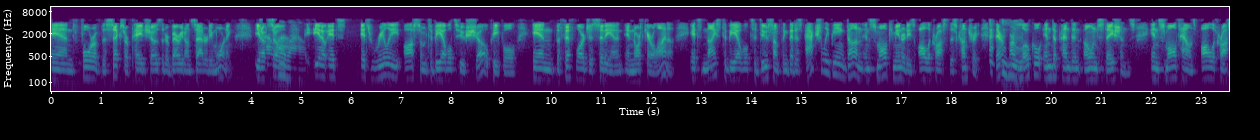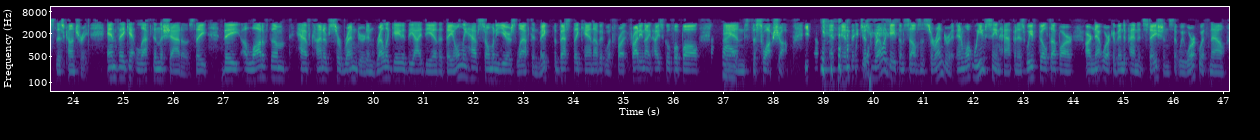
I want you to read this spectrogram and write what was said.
and four of the six are paid shows that are buried on Saturday morning. You know, oh, so oh, wow. you know it's it's really awesome to be able to show people in the fifth largest city in, in North Carolina. It's nice to be able to do something that is actually being done in small communities all across this country. There mm-hmm. are local independent owned stations in small towns all across this country and they get left in the shadows. They they a lot of them have kind of surrendered and relegated the idea that they only have so many years left and make the best they can of it with fr- Friday night high school football football Right. and the swap shop. You know, and, and they just relegate themselves and surrender it. And what we've seen happen is we've built up our, our network of independent stations that we work with now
